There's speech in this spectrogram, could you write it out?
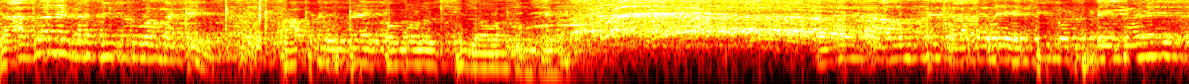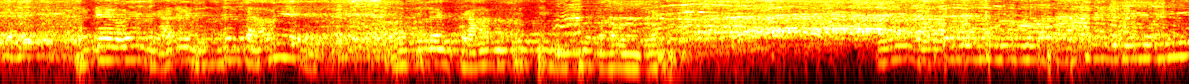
દાદાને રાજી કરવા માટે આપણે બધાએ કમળ જ ખીલવવાનું છે. આ વખતે દાદાને હેપી બર્થડે કહે, અને હવે જ્યારે રિઝલ્ટ આવે ચારસો થી ઉપર કરીએ છીએ.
